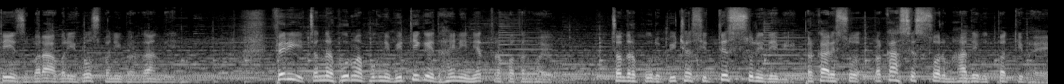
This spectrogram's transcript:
तेज बराबरी होस् भनी वरदान दिए। फेरि चन्द्रपुरमा पुग्ने बित्तिकै धाइनी नेत्र पतन भयो। चन्द्रपुर पीठ सिद्धेश्वरी देवी प्रकाशेश्वर महादेव उत्पत्ति भए।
